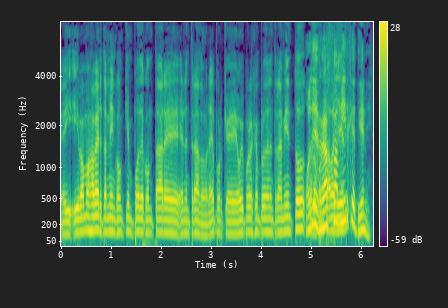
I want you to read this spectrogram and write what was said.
Y, y vamos a ver también con quién puede contar eh, el entrenador, ¿eh? porque hoy, por ejemplo, en el entrenamiento. Oye, Rafa ayer, Mir, ¿qué tiene?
